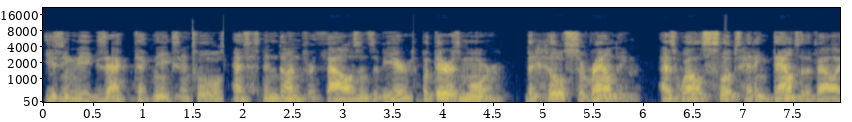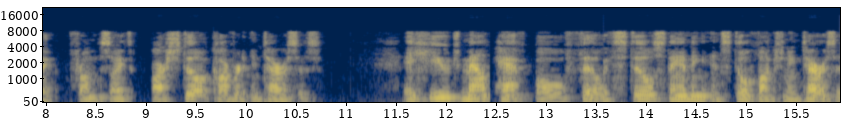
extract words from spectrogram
using the exact techniques and tools as has been done for thousands of years. But there is more. The hills surrounding as well as slopes heading down to the valley from sites are still covered in terraces. A huge mount half bowl filled with still standing and still functioning terraces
